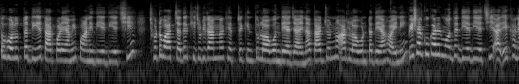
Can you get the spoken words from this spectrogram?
তো হলুদটা দিয়ে তারপরে আমি পানি দিয়ে দিয়েছি। ছোট বাচ্চাদের খিচুড়ি রান্নার ক্ষেত্রে কিন্তু লবণ দেয়া যায় না, তার জন্য আর লবণটা দেয়া হয়নি। প্রেশার কুকারের মধ্যে দিয়ে দিয়েছি আর এখানে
